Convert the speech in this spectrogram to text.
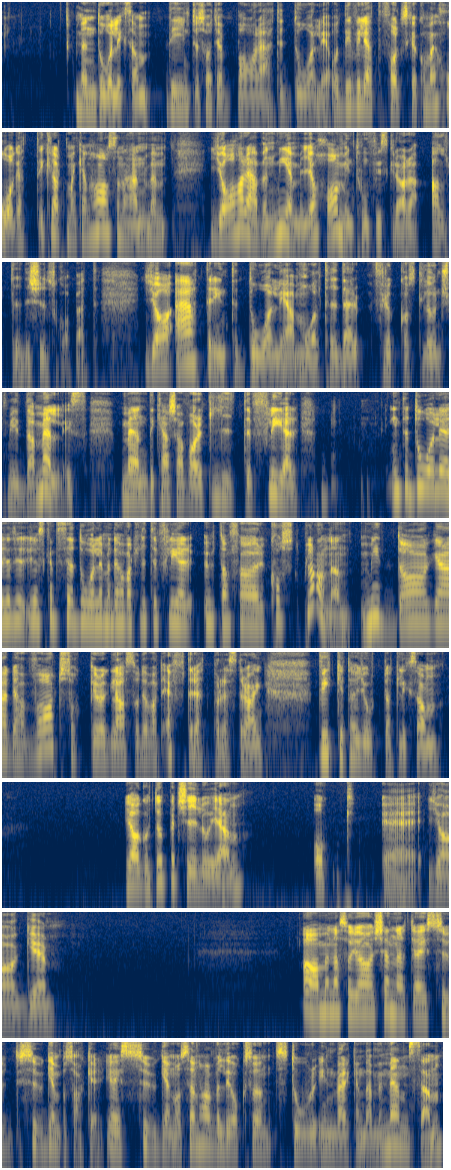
Men då liksom, det är ju inte så att jag bara äter dåliga. Och det vill jag att folk ska komma ihåg. Att det är klart man kan ha såna här. Men jag har även med mig, jag har min tonfiskröra alltid i kylskåpet. Jag äter inte dåliga måltider, frukost, lunch, middag, mellis. Men det kanske har varit lite fler inte dåliga, jag jag ska inte säga dåliga, men det har varit lite fler utanför kostplanen. Middagar, det har varit socker och glass och det har varit efterrätt på restaurang. Vilket har gjort att liksom jag har gått upp ett kilo igen och eh, jag Ja men alltså jag känner att jag är su- sugen på saker. Jag är sugen och sen har väl det också en stor inverkan där med mensen.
